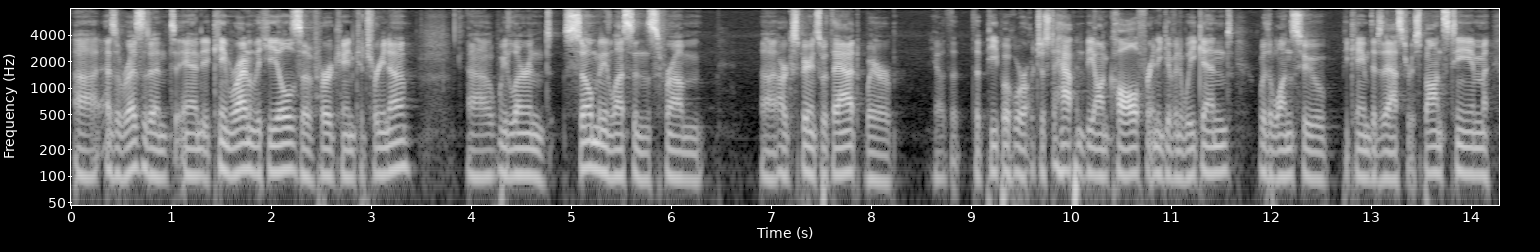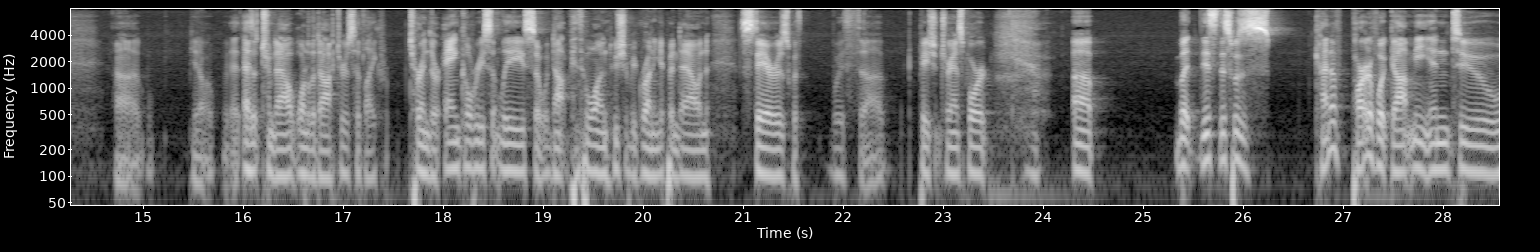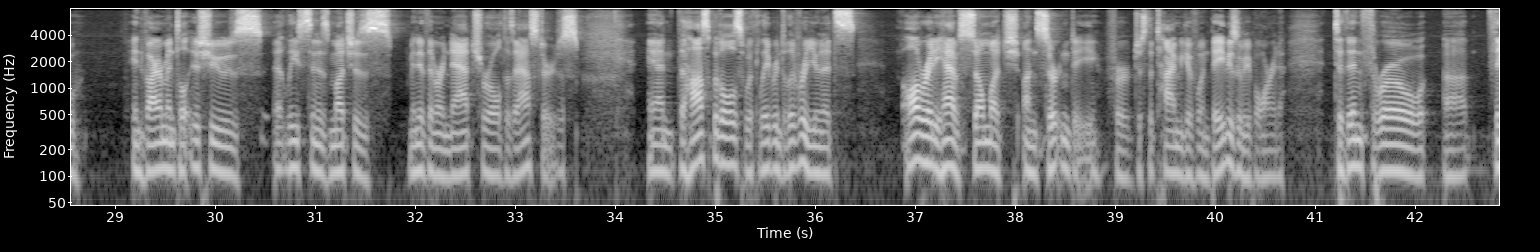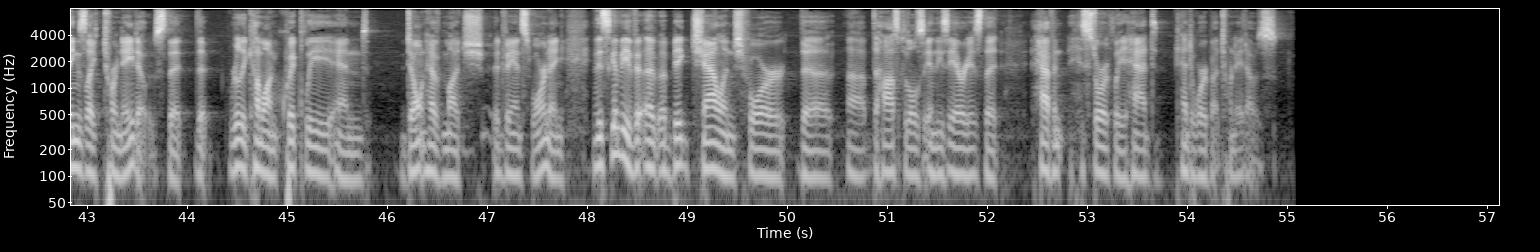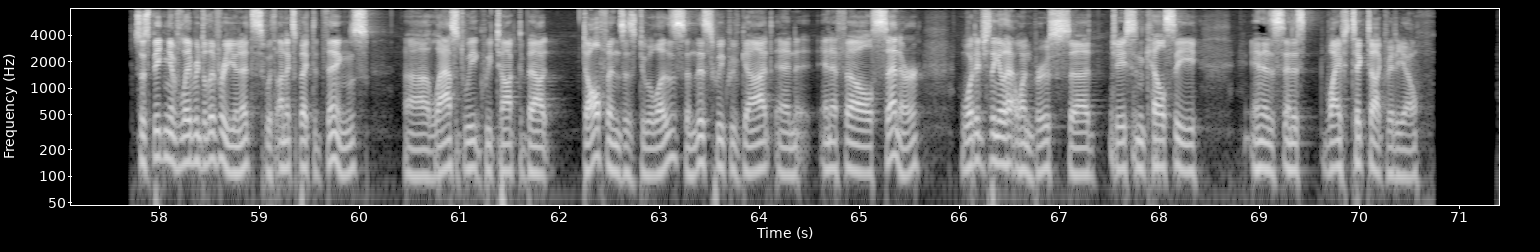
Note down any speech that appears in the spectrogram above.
Uh, as a resident, and it came right on the heels of Hurricane Katrina, uh, we learned so many lessons from uh, our experience with that, where you know the, the people who are just happened to be on call for any given weekend were the ones who became the disaster response team. You know, as it turned out, one of the doctors had like turned their ankle recently, so would not be the one who should be running up and down stairs with with uh, patient transport. Uh, but this this was kind of part of what got me into environmental issues, at least in as much as many of them are natural disasters. And the hospitals with labor and delivery units already have so much uncertainty for just the timing of when babies will be born to then throw uh, things like tornadoes that, that really come on quickly and don't have much advanced warning. This is going to be a, a, big challenge for the uh, the hospitals in these areas that haven't historically had to, had to worry about tornadoes. So, speaking of labor and delivery units with unexpected things, uh, last week we talked about dolphins as doulas, and this week we've got an NFL center. What did you think of that one, Bruce? Uh, Jason Kelce in his in his wife's TikTok video.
